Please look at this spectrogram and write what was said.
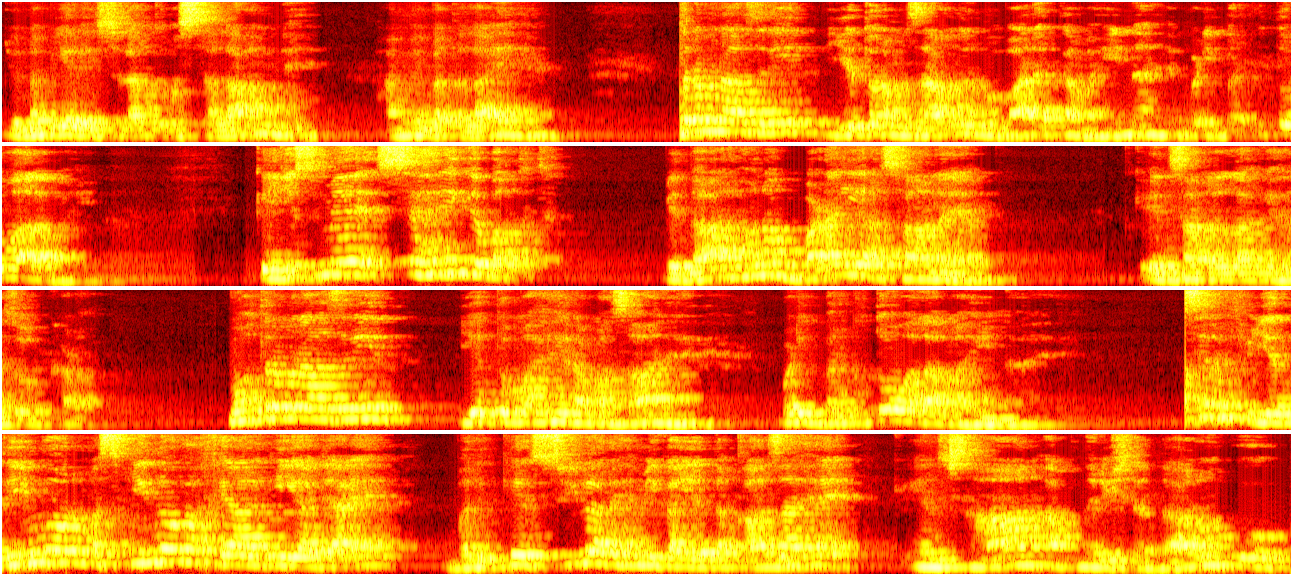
جو نبی علیہ السلاۃ والسلام نے ہمیں بتلائے ہیں۔ محترم ناظرین، یہ تو رمضان المبارک کا مہینہ ہے، بڑی برکتوں والا مہینہ۔ کہ جس میں سحری کے وقت بیدار ہونا بڑا ہی آسان ہے۔ اب کہ انسان اللہ کے حضور کھڑا محترم ناظرین، یہ تو ماہ رمضان ہے، بڑی برکتوں والا مہینہ ہے۔ صرف یتیموں اور مسکینوں کا خیال کیا جائے، بلکہ سیلا رحمی کا یہ تقاضا ہے کہ انسان اپنے رشتہ داروں کو،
